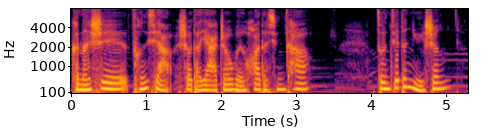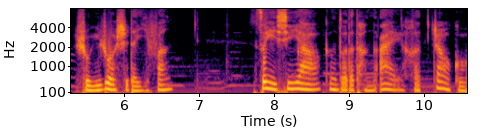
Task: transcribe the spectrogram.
可能是从小受到亚洲文化的熏陶，总觉得女生属于弱势的一方，所以需要更多的疼爱和照顾。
